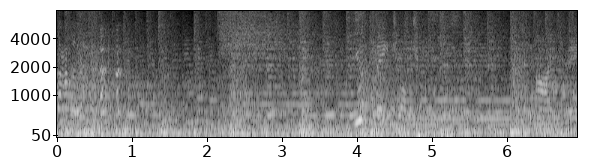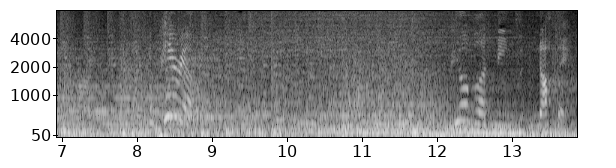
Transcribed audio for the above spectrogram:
family. You've made your choices. I've made mine. Imperio! Pure blood means nothing.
